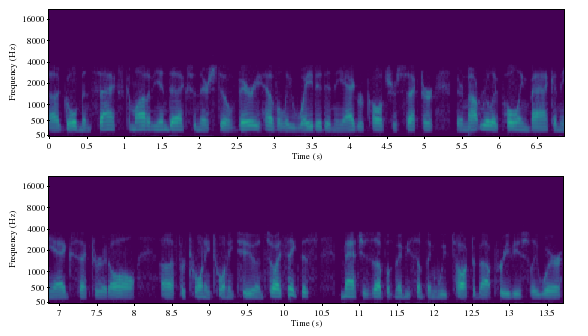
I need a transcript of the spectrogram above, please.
uh, Goldman Sachs Commodity Index, and they're still very heavily weighted in the agriculture sector. They're not really pulling back in the ag sector at all uh, for 2022. And so I think this matches up with maybe something we've talked about previously, where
